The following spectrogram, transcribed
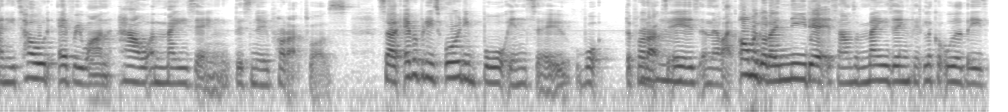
and he told everyone how amazing this new product was. So everybody's already bought into what the product mm-hmm. is and they're like oh my god i need it. It sounds amazing. Look at all of these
